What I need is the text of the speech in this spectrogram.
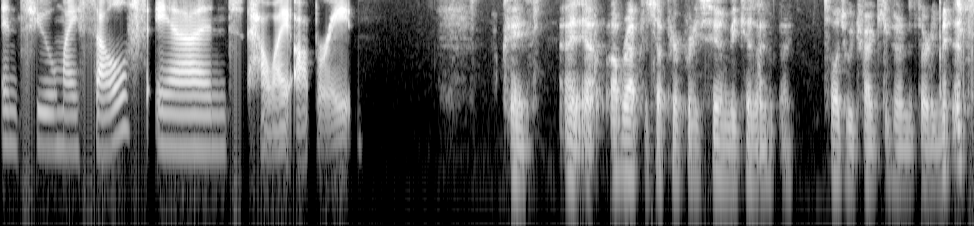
into myself and how I operate. Okay, I, will wrap this up here pretty soon because I, I, told you we try to keep it under 30 minutes.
